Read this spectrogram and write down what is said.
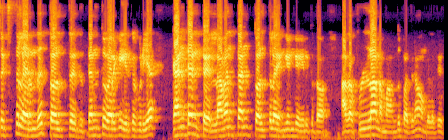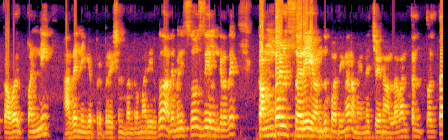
சிக்ஸ்த்துலேருந்து டுவெல்த்து இது டென்த்து வரைக்கும் இருக்கக்கூடிய கண்டென்ட்டு லெவன்த் அண்ட் டுவெல்த்தில் எங்கெங்கே இருக்குதோ அதை ஃபுல்லாக நம்ம வந்து பார்த்தீங்கன்னா உங்களுக்கு கவர் பண்ணி அதை நீங்கள் ப்ரிப்பரேஷன் பண்ணுற மாதிரி இருக்கும். அதே மாதிரி சோசியலுங்கிறது கம்பல்சரி வந்து பார்த்தீங்கன்னா நம்ம என்ன செய்யணும்? லெவன்த் அண்ட் டுவெல்த்தை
